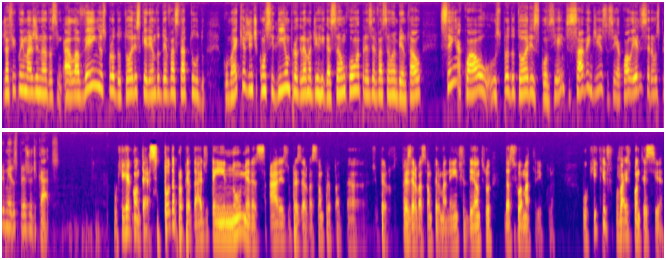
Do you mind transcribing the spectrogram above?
já ficam imaginando assim, ah, lá vem os produtores querendo devastar tudo. Como é que a gente concilia um programa de irrigação com a preservação ambiental, sem a qual os produtores conscientes sabem disso, sem a qual eles serão os primeiros prejudicados? O que, que acontece? Toda propriedade tem inúmeras áreas de preservação uh, preservação permanente dentro da sua matrícula. O que, que vai acontecer?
